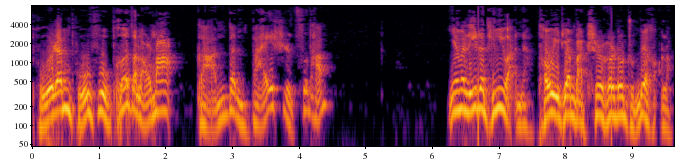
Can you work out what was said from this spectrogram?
仆人仆妇、婆子老妈，赶奔白氏祠堂。因为离着挺远的，头一天把吃喝都准备好了，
